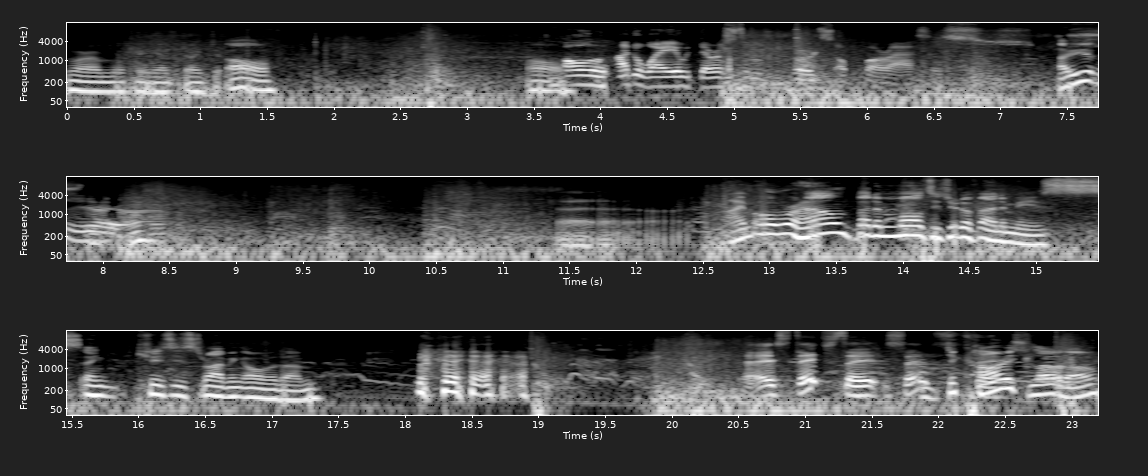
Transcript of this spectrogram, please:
where I'm looking at going to. Oh. Oh. Oh, by the way, there are still birds up our asses. Are you? Yeah, yeah. I'm overwhelmed by the multitude of enemies, and Chris is driving over them. Uh, stage stay, stay, The car is low though.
